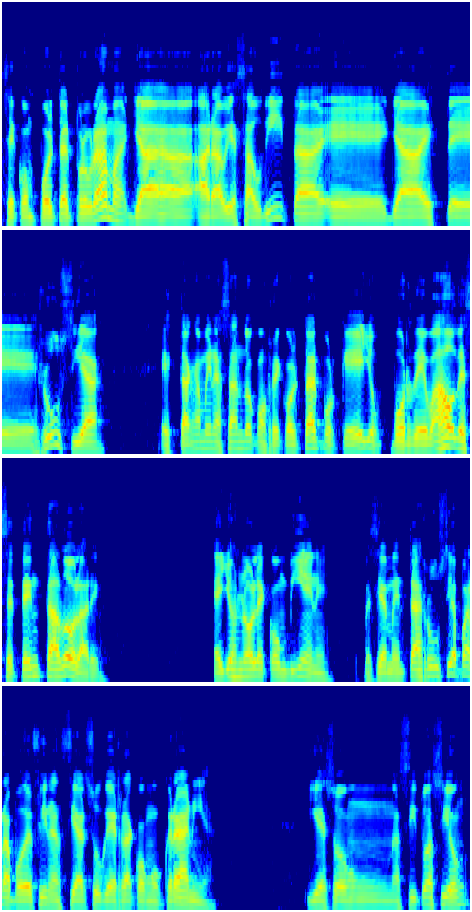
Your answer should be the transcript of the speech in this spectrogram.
se comporta el programa. Ya Arabia Saudita, eh, ya este, Rusia están amenazando con recortar porque ellos, por debajo de 70 dólares, ellos no le conviene, especialmente a Rusia, para poder financiar su guerra con Ucrania. Y eso es una situación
